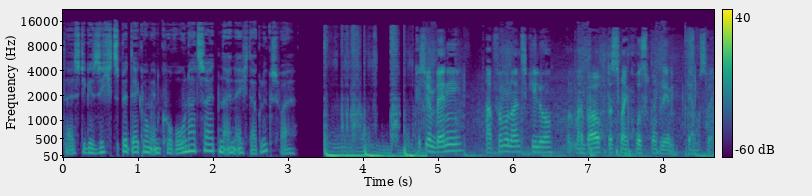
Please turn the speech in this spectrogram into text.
Da ist die Gesichtsbedeckung in Corona-Zeiten ein echter Glücksfall. Ich bin Benny, hab 95 Kilo und mein Bauch, das ist mein großes Problem. Der muss weg.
